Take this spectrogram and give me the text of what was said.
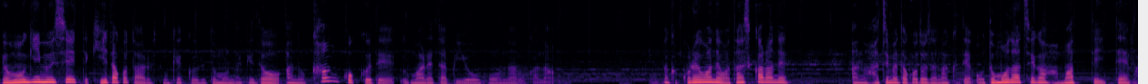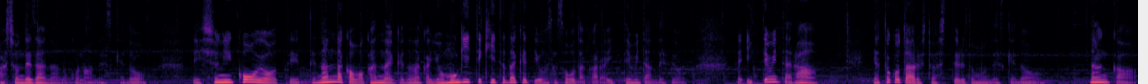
よもぎ蒸しって聞いたことある人も結構いると思うんだけどあの韓国で生まれた美容法なのかな。なんかこれはね私からねあの始めたことじゃなくてお友達がハマっていてファッションデザイナーの子なんですけどで一緒に行こうよって言ってなんだか分かんないけどなんかよもぎって聞いただけで良さそうだから行ってみたんですよ。で行ってみたらやったことある人は知ってると思うんですけどなんか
